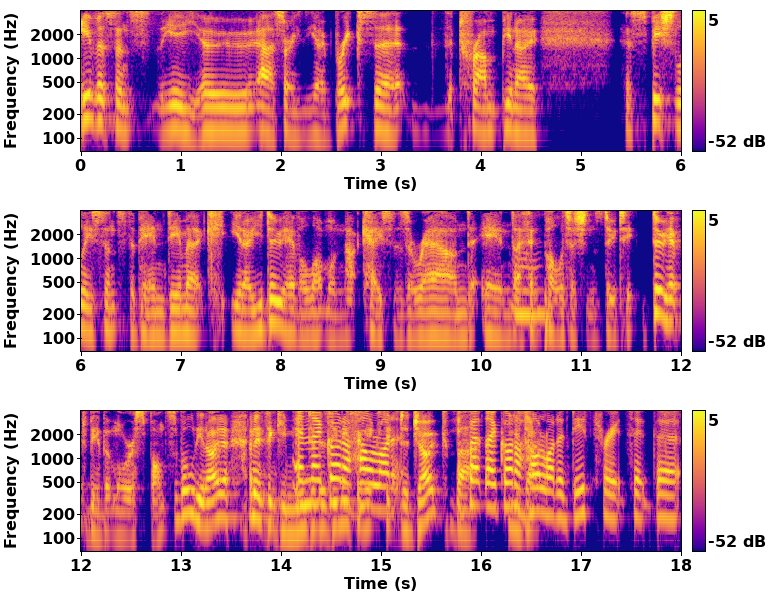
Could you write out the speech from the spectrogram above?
ever since the EU, uh, sorry, you know, Brexit, the Trump, you know especially since the pandemic, you know, you do have a lot more nutcases around, and mm. I think mm. politicians do te- do have to be a bit more responsible. You know, I, I don't think he meant it as anything a except of, a joke, but but they got a whole lot of death threats at the,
